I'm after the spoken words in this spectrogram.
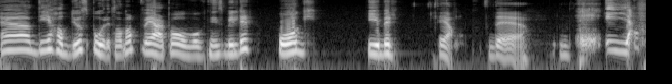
Eh, de hadde jo sporet han opp ved hjelp av overvåkningsbilder og Uber. Ja. Det Ja.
